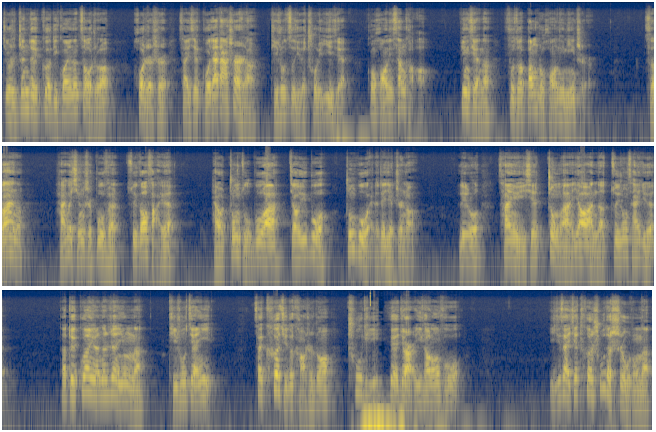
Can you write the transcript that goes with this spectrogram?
就是针对各地官员的奏折，或者是在一些国家大事上提出自己的处理意见，供皇帝参考，并且呢，负责帮助皇帝拟旨。此外呢，还会行使部分最高法院，还有中组部啊、教育部、中顾委的这些职能，例如参与一些重案要案的最终裁决。那对官员的任用呢，提出建议，在科举的考试中出题阅卷一条龙服务，以及在一些特殊的事务中呢，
